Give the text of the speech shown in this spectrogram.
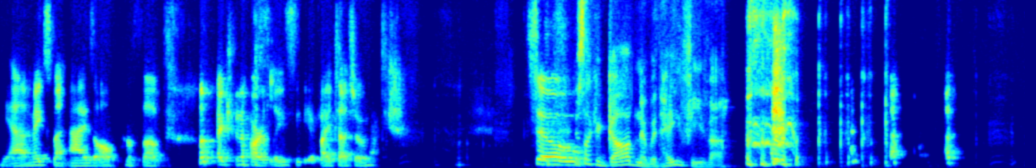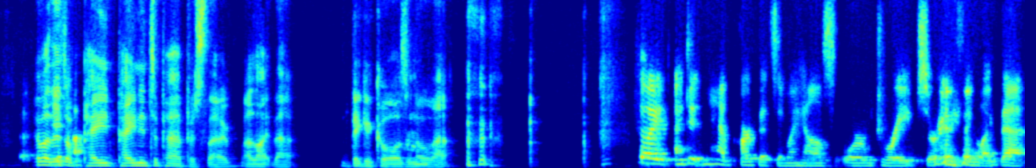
Yeah, it makes my eyes all puff up. I can hardly see if I touch them. So It's like a gardener with hay fever. well, there's a pain pain into purpose though. I like that. Bigger cause and all that. so I, I didn't have carpets in my house or drapes or anything like that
